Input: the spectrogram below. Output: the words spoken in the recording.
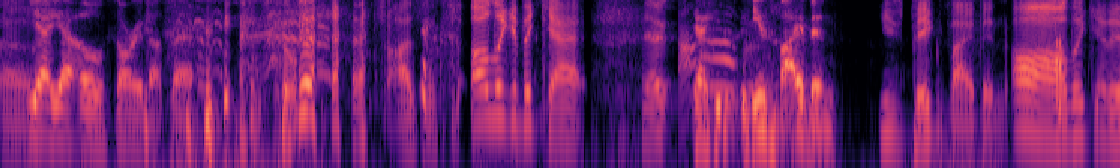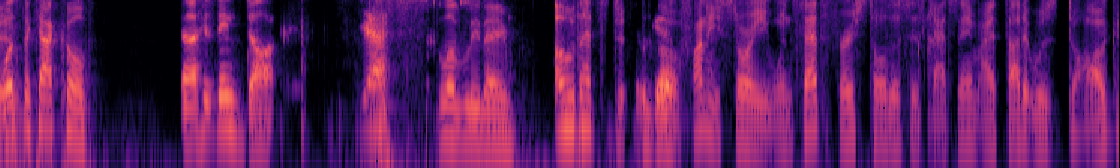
Oh. Yeah, yeah. Oh, sorry about that. It's cool. that's awesome. Oh, look at the cat. Yeah, he's he's vibing. He's big vibing. Oh, look at him. What's the cat called? Uh, his name's Doc. Yes, lovely name. Oh, that's d- So oh, funny story. When Seth first told us his cat's name, I thought it was Dog,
